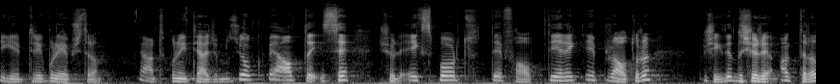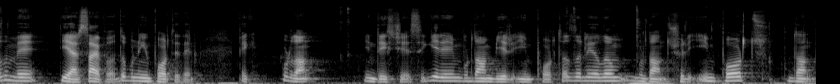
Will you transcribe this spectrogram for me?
Ve gelip direkt buraya yapıştıralım. Artık buna ihtiyacımız yok. Ve altta ise şöyle export default diyerek app router'ı bu şekilde dışarıya aktaralım ve diğer sayfada da bunu import edelim. Peki buradan index.js'e gelelim. Buradan bir import hazırlayalım. Buradan şöyle import, buradan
